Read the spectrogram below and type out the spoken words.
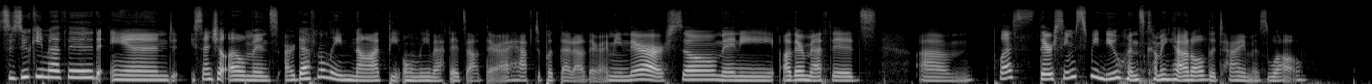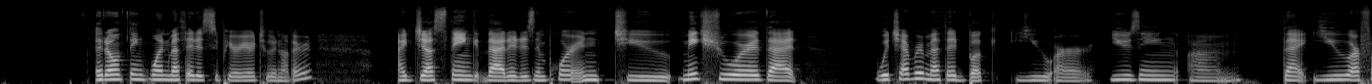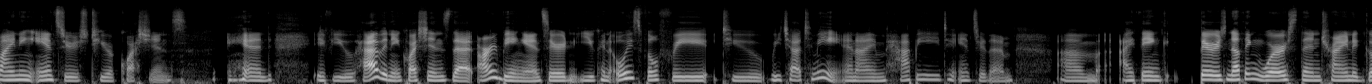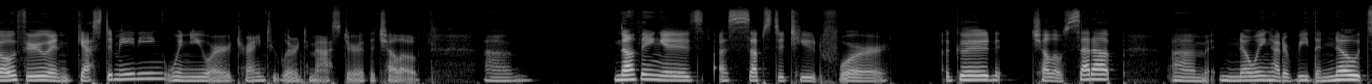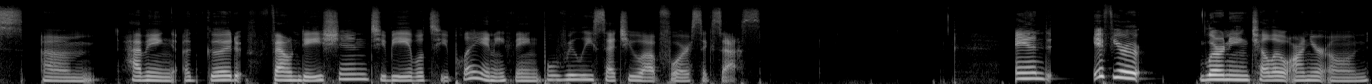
Suzuki method and essential elements are definitely not the only methods out there. I have to put that out there. I mean, there are so many other methods. Um, plus, there seems to be new ones coming out all the time as well. I don't think one method is superior to another. I just think that it is important to make sure that whichever method book you are using, um, that you are finding answers to your questions. And if you have any questions that aren't being answered, you can always feel free to reach out to me, and I'm happy to answer them. Um, I think there is nothing worse than trying to go through and guesstimating when you are trying to learn to master the cello. Um, nothing is a substitute for a good cello setup, um, knowing how to read the notes, um, having a good foundation to be able to play anything will really set you up for success. And if you're learning cello on your own,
